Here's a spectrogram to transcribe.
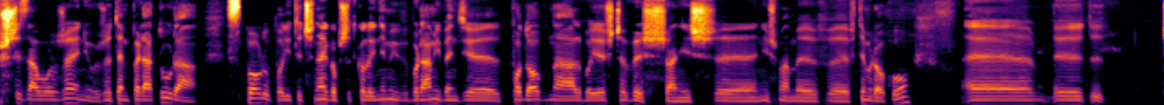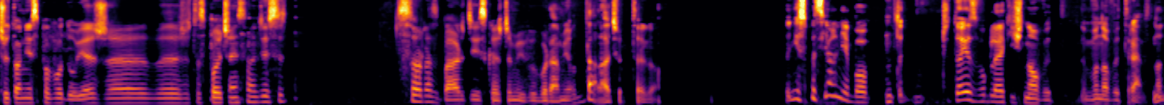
przy założeniu, że temperatura sporu politycznego przed kolejnymi wyborami będzie podobna albo jeszcze wyższa niż, e, niż mamy w, w tym roku, e, e, czy to nie spowoduje, że, że to społeczeństwo będzie się coraz bardziej z każdymi wyborami oddalać od tego? To niespecjalnie, bo to, czy to jest w ogóle jakiś nowy, nowy trend? No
